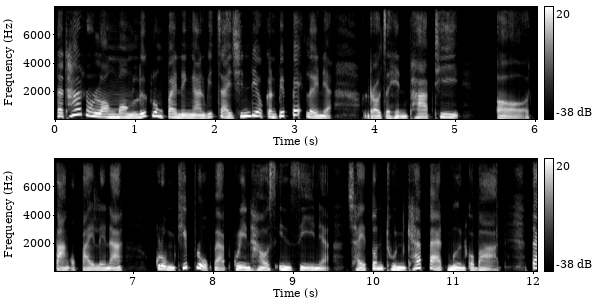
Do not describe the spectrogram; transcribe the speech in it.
แต่ถ้าเราลองมองลึกลงไปในงานวิจัยชิ้นเดียวกันเป๊ะๆเลยเนี่ย เราจะเห็นภาพที่เอ่อต่างออกไปเลยนะ กลุ่มที่ปลูกแบบ Greenhouse in C เนี่ยใช้ต้นทุนแค่ 80,000 กว่าบาท แต่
